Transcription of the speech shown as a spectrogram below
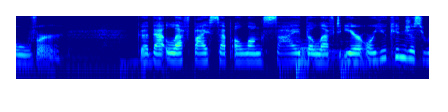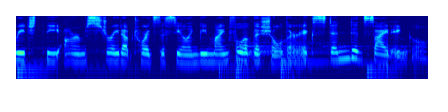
over. Good. That left bicep alongside the left ear, or you can just reach the arm straight up towards the ceiling. Be mindful of the shoulder. Extended side angle.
